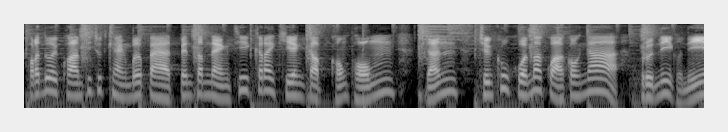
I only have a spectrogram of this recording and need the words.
เพราะด้วยความที่ชุดแข่งเบอร์ 8 เป็นตำแหน่งที่ใกล้เคียงกับของผมนั้นจึงคู่ควรมากกว่ากองหน้าบรูนี่คนนี้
